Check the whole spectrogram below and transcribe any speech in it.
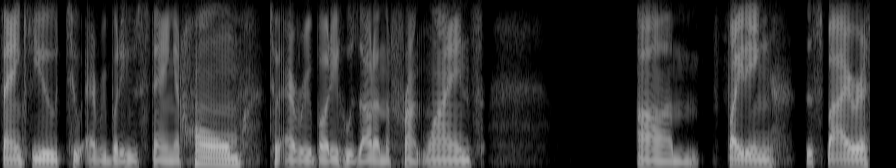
thank you to everybody who's staying at home, to everybody who's out on the front lines um, fighting this virus.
